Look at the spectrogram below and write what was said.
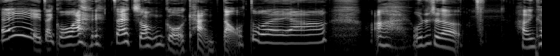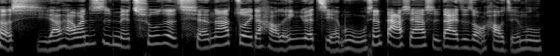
哎，在国外，在中国看到，对呀，哎，我就觉得很可惜啊，台湾就是没出这钱啊，做一个好的音乐节目，像大虾时代这种好节目。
